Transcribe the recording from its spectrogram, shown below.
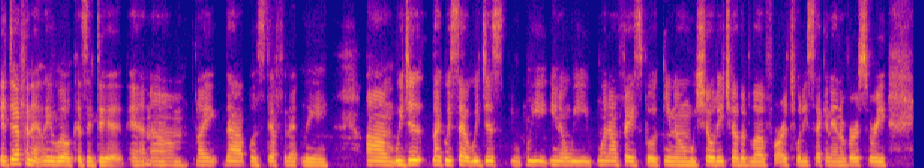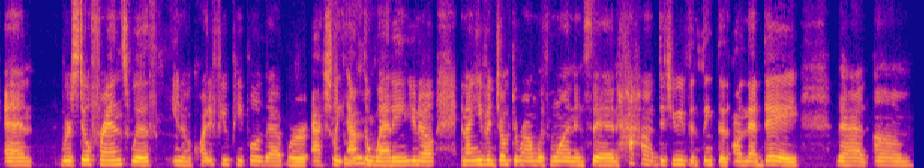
It definitely will because it did, and um, like that was definitely. Um, we just like we said, we just we you know we went on Facebook, you know, and we showed each other love for our 22nd anniversary, and we're still friends with you know quite a few people that were actually at the, at the wedding. you know and i even joked around with one and said haha did you even think that on that day that um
